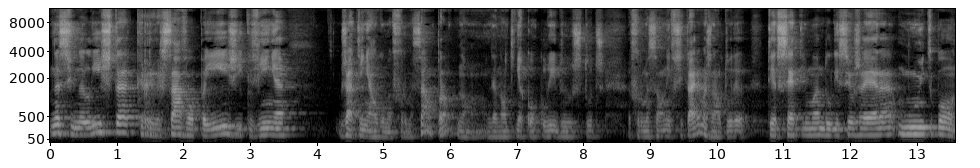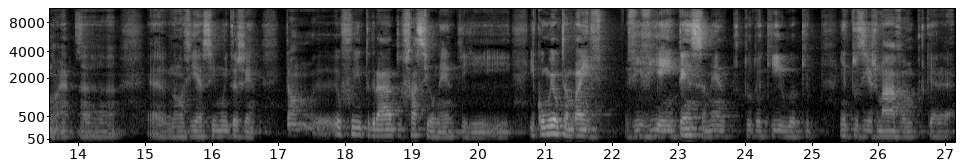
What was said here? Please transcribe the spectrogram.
nacionalista que regressava ao país e que vinha, já tinha alguma formação, pronto, não, ainda não tinha concluído os estudos, a formação universitária, mas na altura ter sétimo ano do liceu já era muito bom, não é? Uh, não havia assim muita gente. Então eu fui integrado facilmente e, e, como eu também vivia intensamente tudo aquilo, aquilo entusiasmava-me porque era,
